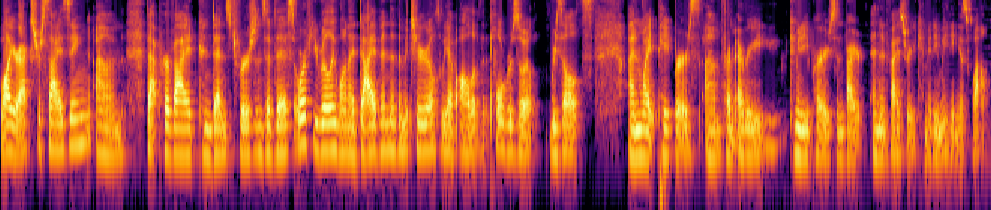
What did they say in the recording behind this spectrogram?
while you're exercising um, that provide condensed versions of this. Or if you really want to dive into the materials we have all of the poll result, results and white papers um, from every community prayers and advisory committee meeting as well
